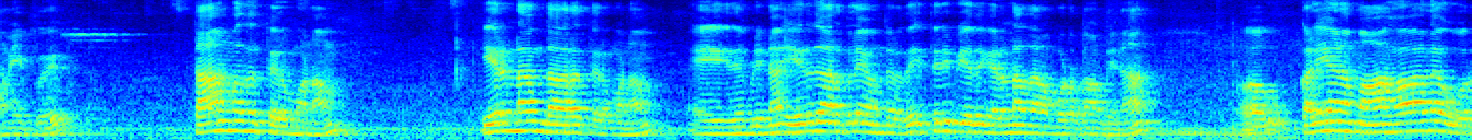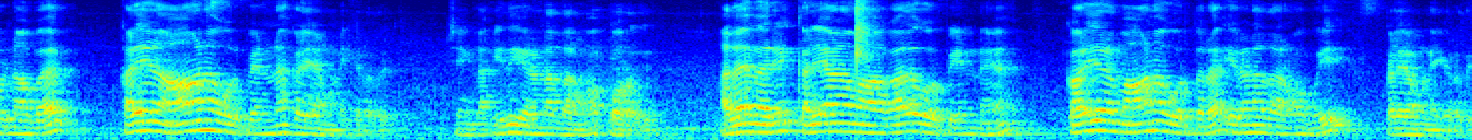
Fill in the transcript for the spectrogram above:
அமைப்பு தாமத திருமணம் இரண்டாம் தார திருமணம். இது எப்படின்னா இரு தாரத்திலே வந்துடுது திருப்பி எதுக்கு இரண்டாம் தாரம் போட்டிருக்கோம் அப்படின்னா கல்யாணம் ஆகாத ஒரு நபர் கல்யாணம் ஆன ஒரு பெண்ணை கல்யாணம் பண்ணிக்கிறது. சரிங்களா? இது இரண்டாம் தாரமாக போகிறது அதே மாதிரி கல்யாணம் ஆகாத ஒரு பெண்ணு கல்யாணம் ஆன ஒருத்தரை இரண்டாம் தாரமாக போய் கல்யாணம் பண்ணிக்கிறது.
